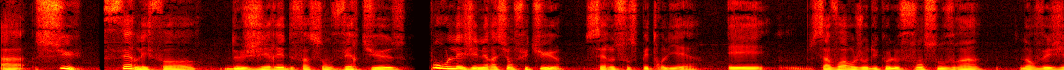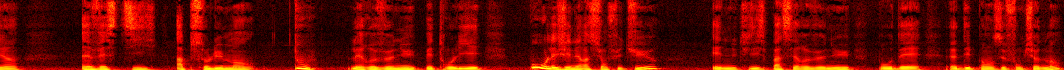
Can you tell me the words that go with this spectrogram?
a su faire l'effort de gérer de façon vertueuse pour les générations futures ses ressources pétrolières. Et savoir aujourd'hui que le fonds souverain norvégien investit absolument tous les revenus pétroliers pour les générations futures et n'utilise pas ces revenus pour des euh, dépenses de fonctionnement,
